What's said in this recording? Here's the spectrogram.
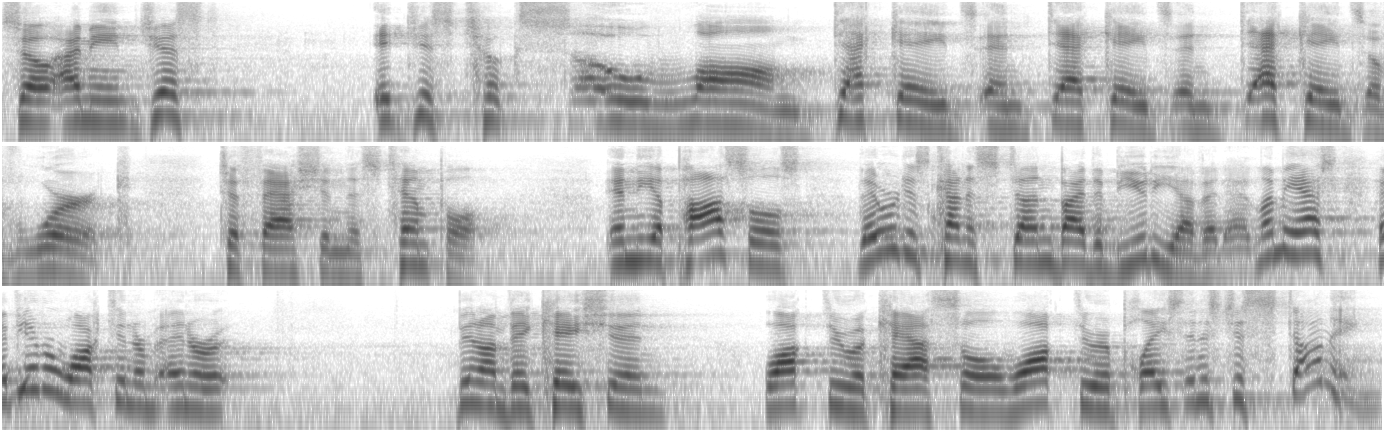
So, I mean, just, it just took so long, decades and decades and decades of work to fashion this temple. And the apostles, they were just kind of stunned by the beauty of it. Let me ask, have you ever walked in or, in or been on vacation, walked through a castle, walked through a place, and it's just stunning?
